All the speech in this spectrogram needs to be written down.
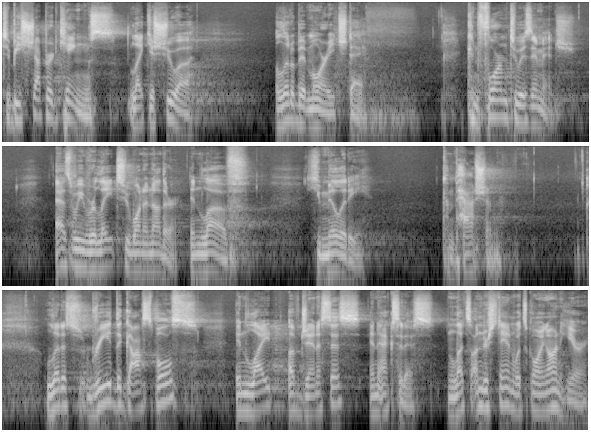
To be shepherd kings like Yeshua a little bit more each day. Conform to his image as we relate to one another in love, humility, compassion. Let us read the Gospels in light of Genesis and Exodus. And let's understand what's going on here.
